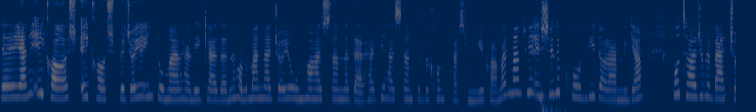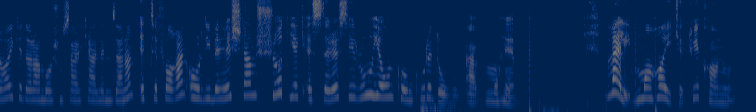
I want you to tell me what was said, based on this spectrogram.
یعنی ای کاش ای کاش به جای این دو مرحله کردنه حالا من نه جای اونها هستم نه در حدی هستم که بخوام تصمیم گیری کنم. ولی من توی اشل کلی دارم میگم با توجه به بچه هایی که دارم باشون سر کله می‌زنم اتفاقا اردی بهشتم شد یک استرسی روی اون کنکور دو مهم. ولی ماهایی که توی کانون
